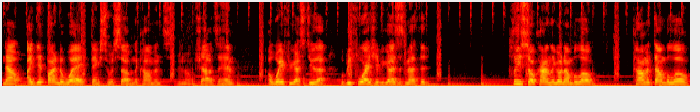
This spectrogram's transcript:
Now, I did find a way, thanks to a sub in the comments, you know, shout out to him, a way for you guys to do that. But before I give you guys this method, please so kindly go down below, comment down below,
